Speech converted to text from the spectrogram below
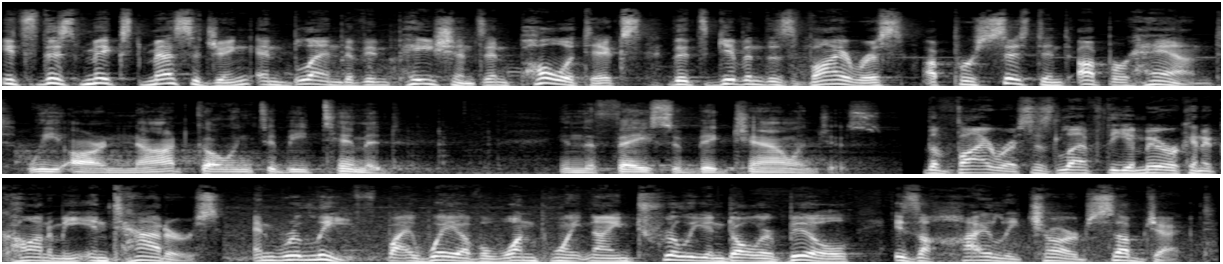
It's this mixed messaging and blend of impatience and politics that's given this virus a persistent upper hand. We are not going to be timid in the face of big challenges. The virus has left the American economy in tatters, and relief by way of a $1.9 trillion bill is a highly charged subject.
